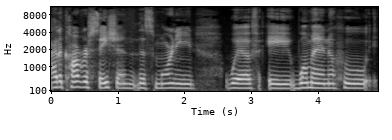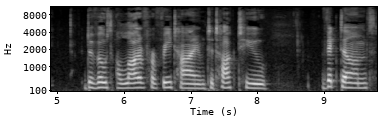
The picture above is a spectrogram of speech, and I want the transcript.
I had a conversation this morning with a woman who devotes a lot of her free time to talk to victims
